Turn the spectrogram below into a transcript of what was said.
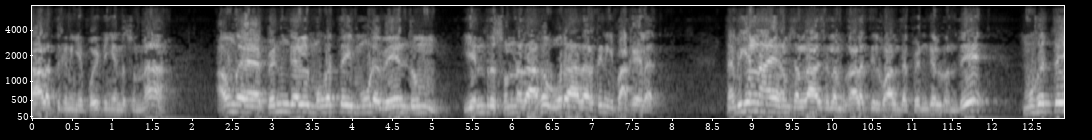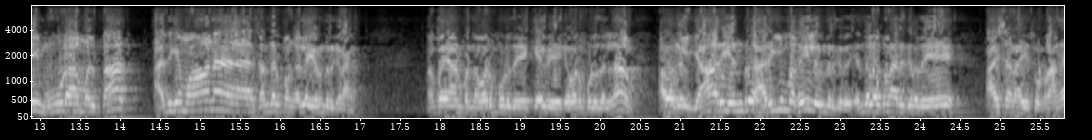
காலத்துக்கு நீங்க போயிட்டீங்கன்னு சொன்னா அவங்க பெண்கள் முகத்தை மூட வேண்டும் என்று சொன்னதாக ஒரு ஆதாரத்தை நீங்க பார்க்க இயலாது. நபிகள் நாயகம் ஸல்லல்லாஹு செல்லம் காலத்தில் வாழ்ந்த பெண்கள் வந்து முகத்தை மூடாமல் தான் அதிகமான சந்தர்ப்பங்கள்ல இருந்திருக்கிறாங்க. பயான் பண்ண வரும்பொழுது கேள்வி கேட்க வரும்பொழுதெல்லாம் அவர்கள் யார் என்று அறியும் வகையில் இருந்திருக்கிறது. எந்த அளவுக்குலாம் இருக்கிறது? ஆயிஷா நாயி சொல்றாங்க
